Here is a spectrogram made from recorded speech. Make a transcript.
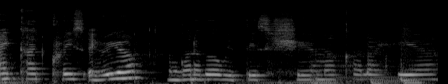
my cut crease area I'm gonna go with this shimmer color here.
